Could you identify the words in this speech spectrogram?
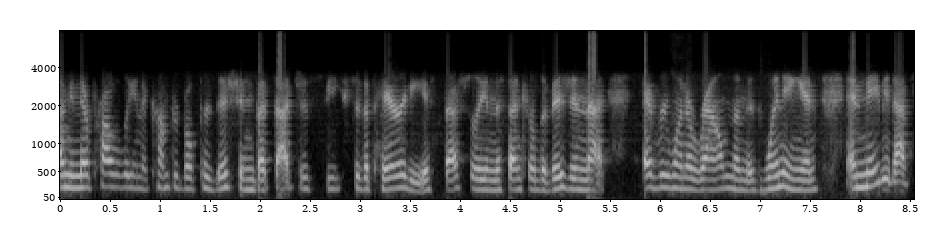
I mean, they're probably in a comfortable position, but that just speaks to the parity, especially in the Central Division, that everyone around them is winning. And, and maybe that's,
